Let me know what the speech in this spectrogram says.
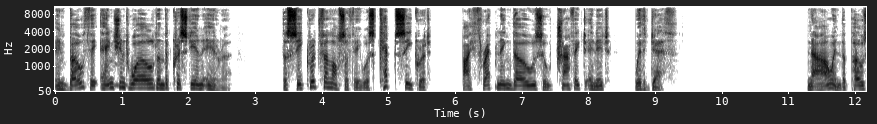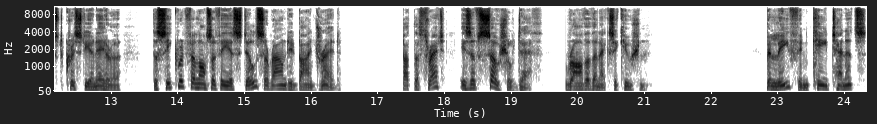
In both the ancient world and the Christian era, the secret philosophy was kept secret by threatening those who trafficked in it with death. Now, in the post Christian era, the secret philosophy is still surrounded by dread, but the threat is of social death rather than execution. Belief in key tenets,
